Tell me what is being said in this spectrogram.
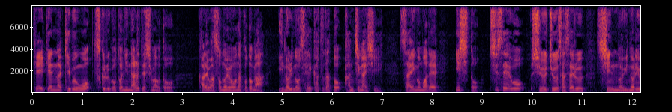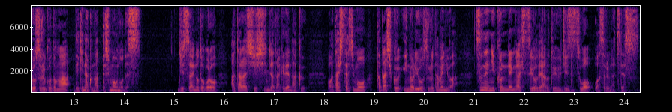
経験な気分を作ることに慣れてしまうと、彼はそのようなことが祈りの生活だと勘違いし、最後まで意志と知性を集中させる真の祈りをすることができなくなってしまうのです。実際のところ、新しい信者だけでなく、私たちも正しく祈りをするためには、常に訓練が必要であるという事実を忘れがちです。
